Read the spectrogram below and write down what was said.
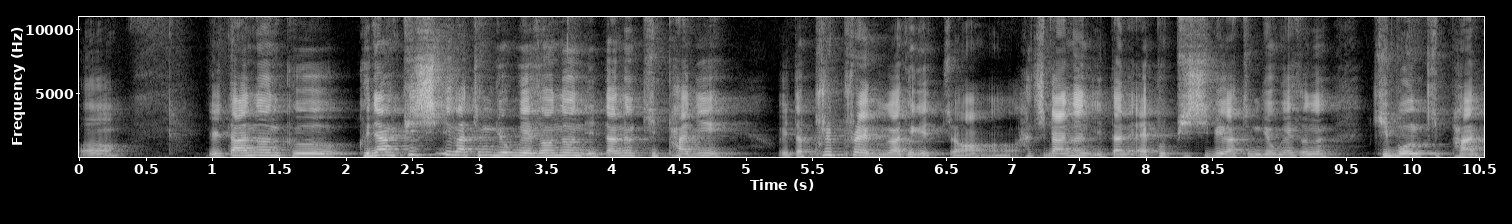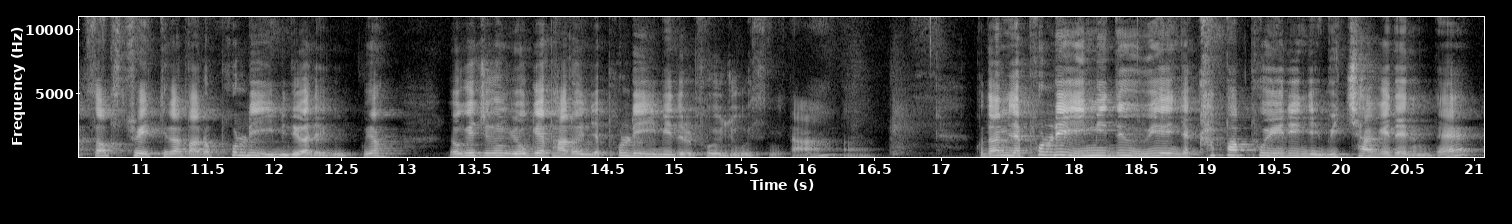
어, 일단은 그 그냥 PCB 같은 경우에서는 일단은 기판이 일단 풀프레그가 되겠죠. 어, 하지만은 일단 FPCB 같은 경우에서는 기본 기판 서브스트레이트가 바로 폴리 이미드가 되고 있고요. 여기 지금 요게 바로 이제 폴리 이미드를 보여주고 있습니다. 어. 그다음에 이제 폴리 이미드 위에 이제 카파 포일이 이제 위치하게 되는데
